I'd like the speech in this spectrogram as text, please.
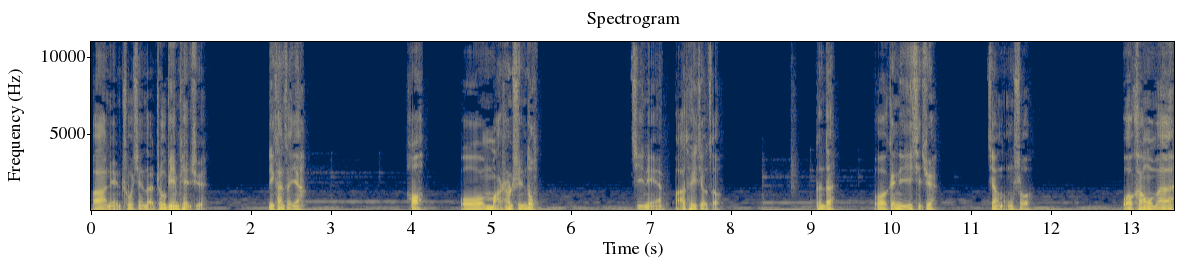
八年出现的周边片区，你看怎样？”好，我马上行动。纪年拔腿就走。等等，我跟你一起去。江龙说：“我看我们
